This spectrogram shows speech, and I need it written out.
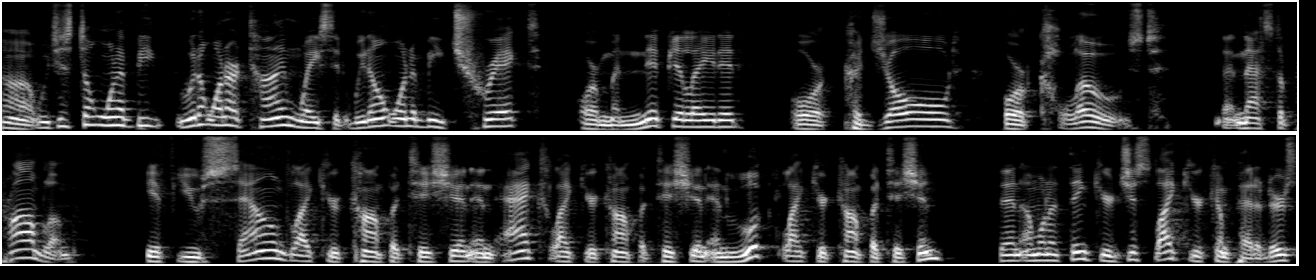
Uh, we just don't want to be, we don't want our time wasted. We don't want to be tricked or manipulated or cajoled or closed. And that's the problem. If you sound like your competition and act like your competition and look like your competition, then I'm going to think you're just like your competitors.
